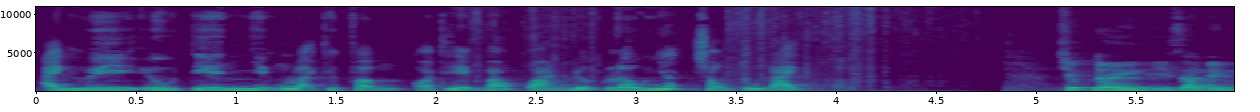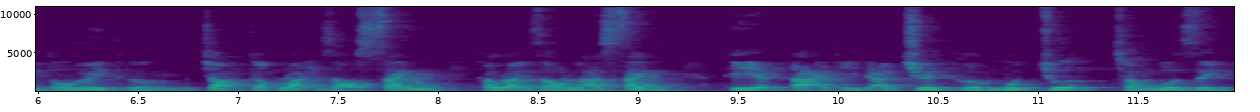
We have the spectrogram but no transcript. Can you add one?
Anh Huy ưu tiên những loại thực phẩm có thể bảo quản được lâu nhất trong tủ lạnh. Trước đây thì gia đình tôi thường chọn các loại rau xanh, các loại rau lá xanh. Thì hiện tại thì đã chuyển hướng một chút trong mùa dịch.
